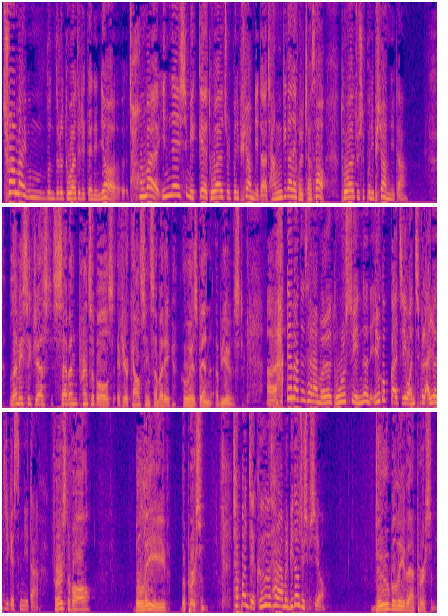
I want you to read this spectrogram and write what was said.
트라우마 입은 분들을 도와드릴 때는요, 정말 인내심 있게 도와줄 분이 필요합니다. 장기간에 걸쳐서 도와주실 분이 필요합니다. Let me suggest seven principles if you're counseling somebody who has been abused. 어, 학대받은 사람을 도울 수 있는 일곱 가지 원칙을 알려드리겠습니다. First of all, believe the person. 첫 번째, 그 사람을 믿어주십시오. Do believe that person.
